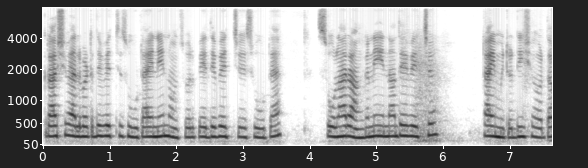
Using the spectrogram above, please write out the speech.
ਕ੍ਰਸ਼ ਵੈਲਵਟ ਦੇ ਵਿੱਚ ਸੂਟ ਆਏ ਨੇ 900 ਰੁਪਏ ਦੇ ਵਿੱਚ ਸੂਟ ਹੈ। 16 ਰੰਗ ਨੇ ਇਹਨਾਂ ਦੇ ਵਿੱਚ। 2.5 ਮੀਟਰ ਦੀ ਸ਼ਰਟ ਦਾ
